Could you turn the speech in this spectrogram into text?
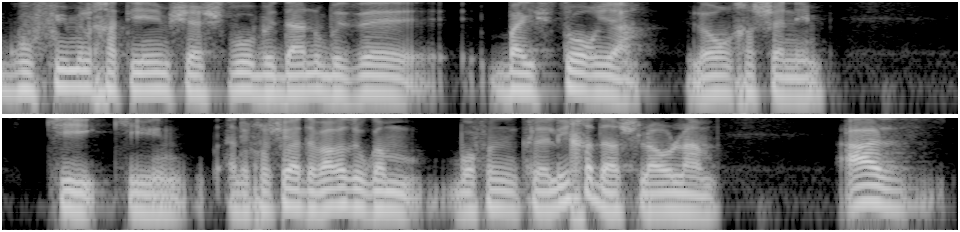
גופים הלכתיים שישבו ודנו בזה בהיסטוריה לאורך השנים. כי, כי אני חושב שהדבר הזה הוא גם באופן כללי חדש לעולם. אז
